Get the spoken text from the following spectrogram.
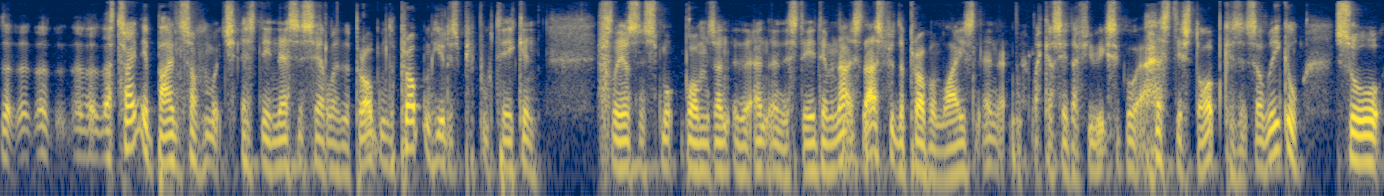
they're, they're, they're trying to ban something which isn't necessarily the problem. The problem here is people taking flares and smoke bombs into the into the stadium, and that's that's where the problem lies. And like I said a few weeks ago, it has to stop because it's illegal. So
